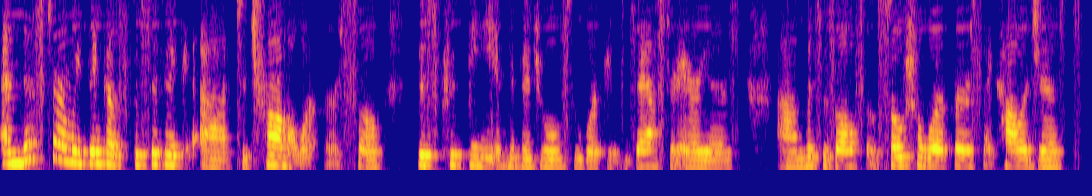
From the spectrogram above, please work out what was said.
And this term we think of specific uh, to trauma workers. So this could be individuals who work in disaster areas. Um, this is also social workers, psychologists,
